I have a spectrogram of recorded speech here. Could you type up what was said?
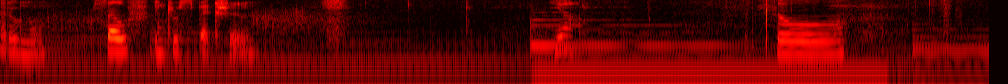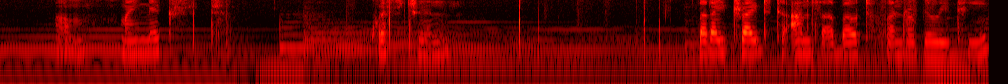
I don't know self introspection. Yeah. So um my next question that I tried to answer about vulnerability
